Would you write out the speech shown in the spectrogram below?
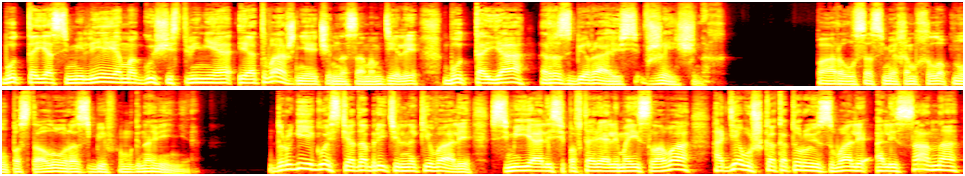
будто я смелее, могущественнее и отважнее, чем на самом деле, будто я разбираюсь в женщинах. Парл со смехом хлопнул по столу, разбив мгновение. Другие гости одобрительно кивали, смеялись и повторяли мои слова, а девушка, которую звали Алисана,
